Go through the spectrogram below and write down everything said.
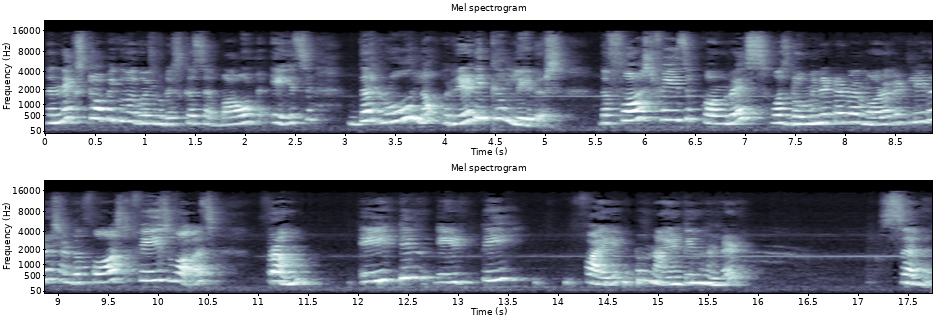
the next topic we are going to discuss about is the role of radical leaders the first phase of Congress was dominated by moderate leaders and the first phase was from 1885 to 1907.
